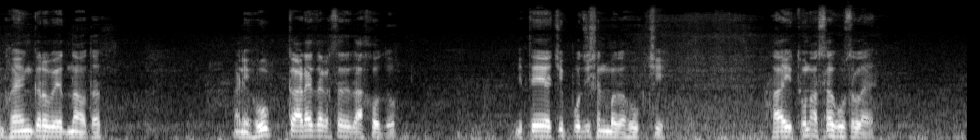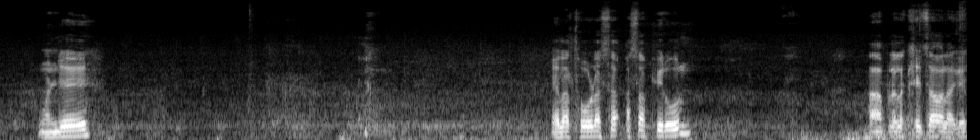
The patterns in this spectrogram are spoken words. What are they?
भयंकर वेदना होतात. आणि हुक काढायचा कसा ते दाखवतो. इथे याची पोझिशन बघा हुकची हा इथून असा घुसला आहे म्हणजे याला थोडासा असा फिरवून हा आपल्याला खेचावा लागेल.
